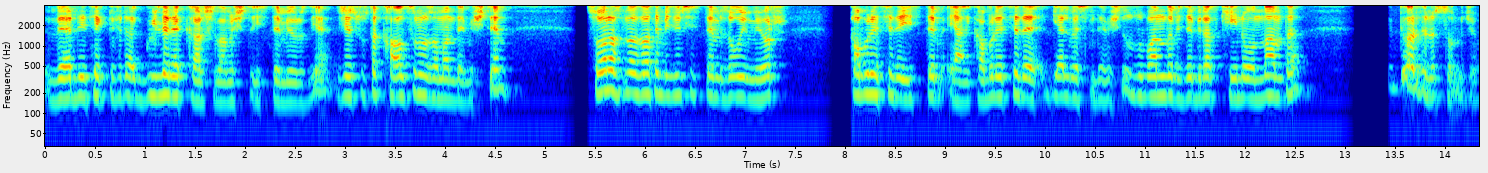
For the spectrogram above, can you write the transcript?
verdiği teklifi de gülerek karşılamıştı istemiyoruz diye. Jesus da kalsın o zaman demiştim. Sonrasında zaten bizim sistemimize uymuyor. Kabul etse de istem yani kabul etse de gelmesin demişti. Zuban'ın da bize biraz kini ondan da. Gördünüz sonucu.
